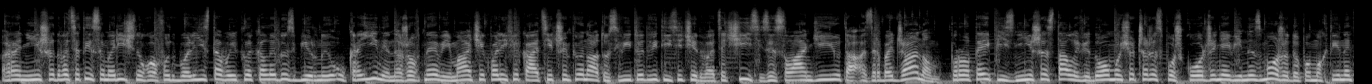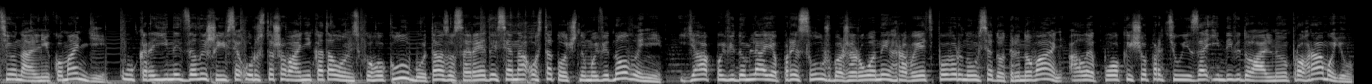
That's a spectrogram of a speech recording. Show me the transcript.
Раніше 27-річного футболіста викликали до збірної України на жовтневій матчі кваліфікації чемпіонату світу 2026 з Ісландією та Азербайджаном. Проте пізніше стало відомо, що через пошкодження він не зможе допомогти національній команді. Українець залишився у розташуванні каталонського клубу та зосередився на остаточному відновленні. Як повідомляє прес-служба Жерони, гравець повернувся до тренувань, але поки що працює за індивідуальною програмою.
